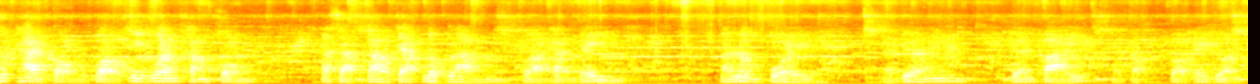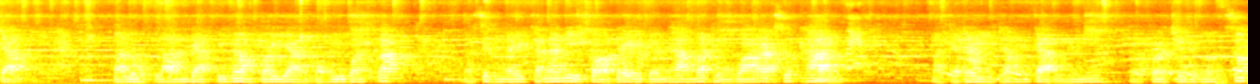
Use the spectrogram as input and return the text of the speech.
สุดท้ายของป่ออุยวนคำคงอาสาข่าวจากลูกหลานกว่าท่านได้อ่มป่วยเดือนเดือนปลายนะครับก็ได้ด่วนจากอ่าลูกหลานญาติพี่น้องไปอย่างบ่มีวันกลับซึ่งในขณะนี้ก็ได้เดินทางมาถึงวาระสุดท้ายอาจจะได้ทำการประชุมเพิ่มศพ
